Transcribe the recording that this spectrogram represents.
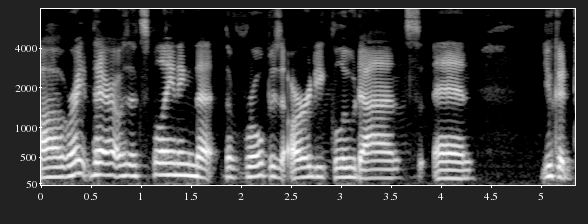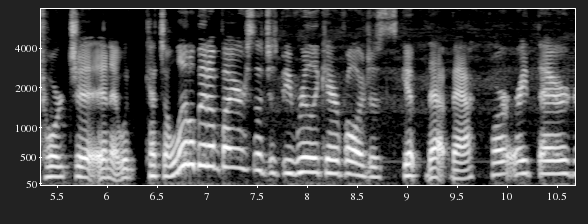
Uh, right there, I was explaining that the rope is already glued on, and you could torch it and it would catch a little bit on fire, so just be really careful or just skip that back part right there,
